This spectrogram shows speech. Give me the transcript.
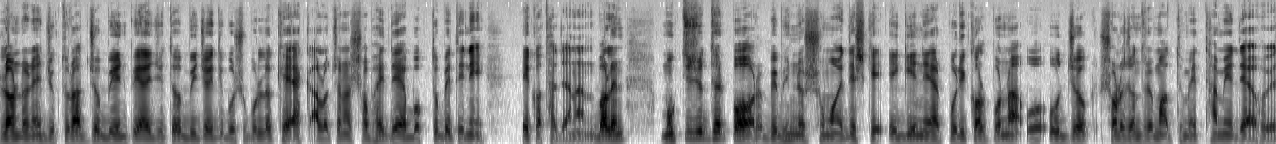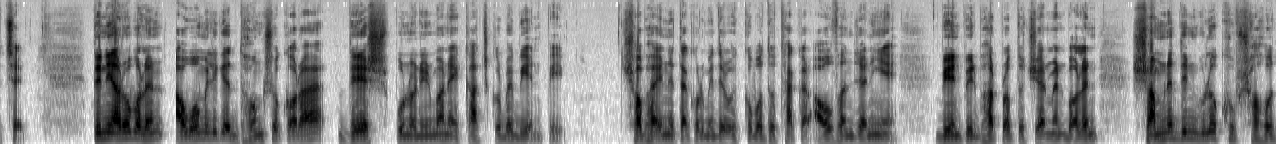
লন্ডনে যুক্তরাজ্য বিএনপি আয়োজিত বিজয় দিবস উপলক্ষে এক আলোচনা সভায় দেয়া বক্তব্যে তিনি একথা জানান। বলেন, মুক্তিযুদ্ধের পর বিভিন্ন সময় দেশকে এগিয়ে নেয়ার পরিকল্পনা ও উদ্যোগ ষড়যন্ত্রের মাধ্যমে থামিয়ে দেওয়া হয়েছে। তিনি আরও বলেন, আওয়ামী লীগের ধ্বংস করা দেশ পুনর্নির্মাণে কাজ করবে বিএনপি। সভায় নেতাকর্মীদের ঐক্যবদ্ধ থাকার আহ্বান জানিয়ে বিএনপির ভারপ্রাপ্ত চেয়ারম্যান বলেন, সামনের দিনগুলো খুব সহজ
